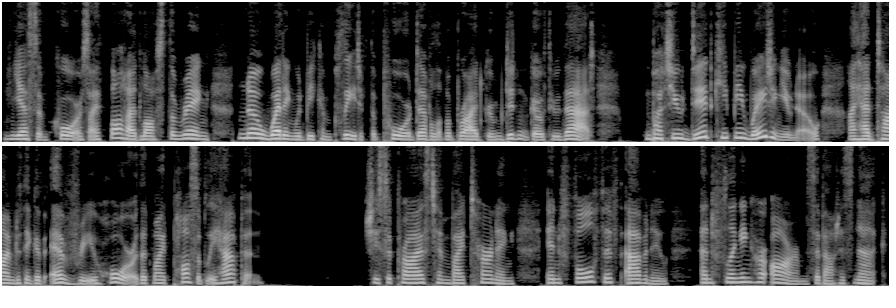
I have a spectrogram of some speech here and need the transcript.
"Yes, of course, I thought I'd lost the ring; no wedding would be complete if the poor devil of a bridegroom didn't go through that. But you did keep me waiting, you know; I had time to think of every horror that might possibly happen." She surprised him by turning, in full Fifth Avenue, and flinging her arms about his neck.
